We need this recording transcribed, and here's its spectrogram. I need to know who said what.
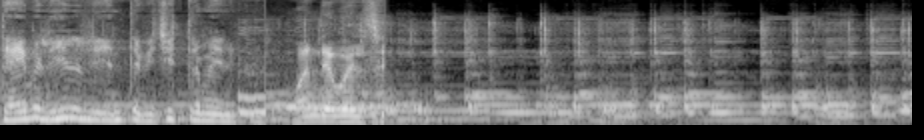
Speaker 1: ದೈವಲೀಲಲ್ಲಿ ಎಂಥ ವಿಚಿತ್ರಮಯ
Speaker 2: ಒಂದೇ ವಯಸ್ಸು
